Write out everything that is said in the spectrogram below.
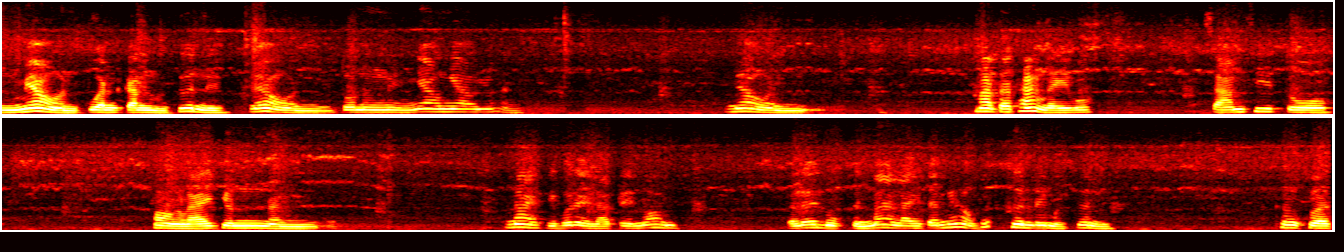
อันแมวอันกวนกันเหมื่อคืนนี่แมวอันตัวหนึ่งนี่แงวๆอยู่หันแมวอันมาแต่ทางใดบ่สามสี่ตัวห้องหลายจนนั่นน่ายสิบ่ได้รับได้นอนก็เลยลุกขึ้นมาไล่แต่แมวเบิดขึ้นเลยเหมือนขึ้นเครื่องสวด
